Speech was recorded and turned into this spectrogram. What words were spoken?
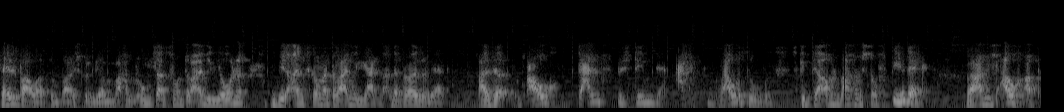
Sellbauer zum Beispiel. Die machen einen Umsatz von 3 Millionen und sind 1,3 Milliarden an der Börse wert. Also auch ganz bestimmte Aktien raussuchen. Es gibt ja auch einen Wasserstoffindex rate ich auch ab.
